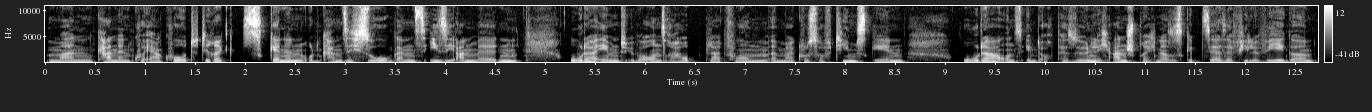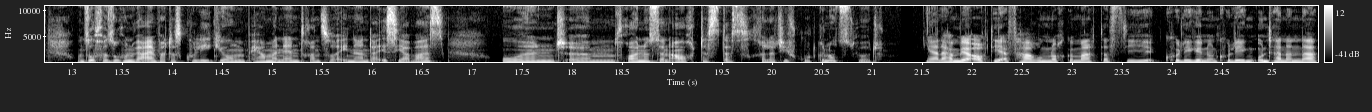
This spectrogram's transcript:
Man kann einen QR-Code direkt scannen und kann sich so ganz easy anmelden oder eben über unsere Hauptplattform äh, Microsoft Teams gehen oder uns eben auch persönlich ansprechen. Also es gibt sehr, sehr viele Wege. Und so versuchen wir einfach das Kollegium permanent daran zu erinnern, da ist ja was. Und ähm, freuen uns dann auch, dass das relativ gut genutzt wird. Ja, da haben wir auch die Erfahrung noch gemacht, dass die Kolleginnen und Kollegen untereinander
